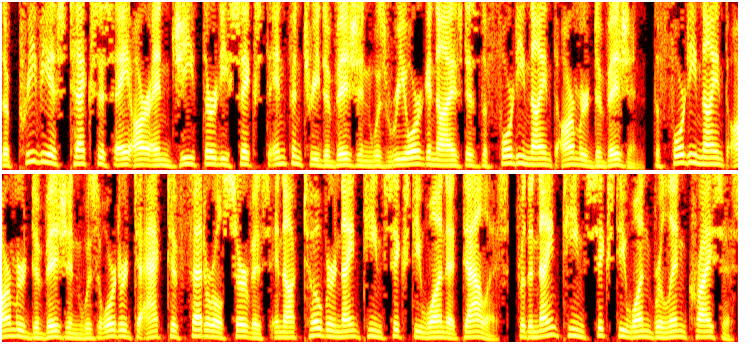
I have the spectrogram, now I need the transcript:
the previous Texas ARNG 36th Infantry Division was reorganized as the 49th Armored Division. The 49th Armored Division was ordered to active federal service in October 1961 at Dallas, for the 1961 Berlin crisis,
